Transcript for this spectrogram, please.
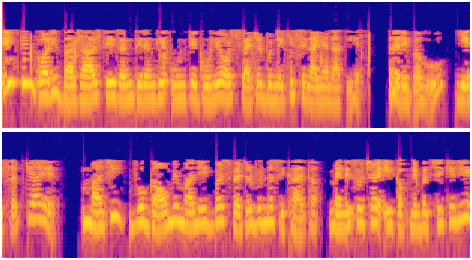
एक दिन गौरी बाज़ार से रंग बिरंगे ऊन के गोले और स्वेटर बुनने की सिलाइयाँ लाती है। अरे बहू, ये सब क्या है? माँ जी, वो गाँव में माँ ने एक बार स्वेटर बुनना सिखाया था। मैंने सोचा एक अपने बच्चे के लिए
